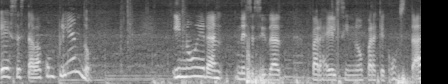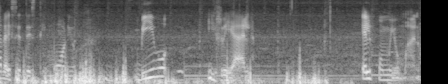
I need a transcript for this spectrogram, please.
ese estaba cumpliendo. Y no era necesidad para él, sino para que constara ese testimonio vivo y real. Él fue muy humano,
